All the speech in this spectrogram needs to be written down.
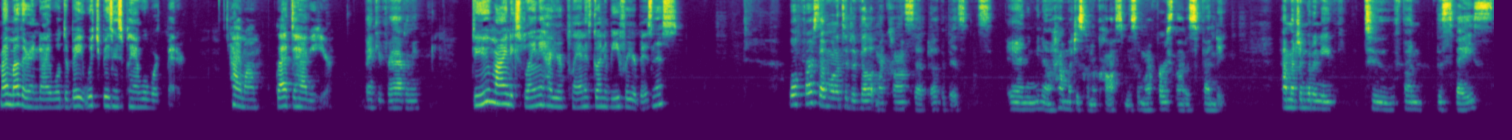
my mother and I will debate which business plan will work better. Hi, Mom. Glad to have you here. Thank you for having me. Do you mind explaining how your plan is going to be for your business? Well, first, I wanted to develop my concept of the business and, you know, how much it's going to cost me. So, my first thought is funding. How much I'm going to need to fund the space.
